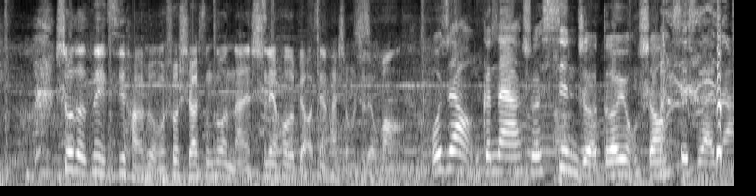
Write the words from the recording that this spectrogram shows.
说的那期好像是我们说十二星座男失恋后的表现还是什么之类，忘了。我只想跟大家说，信者得永生，谢谢大家。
